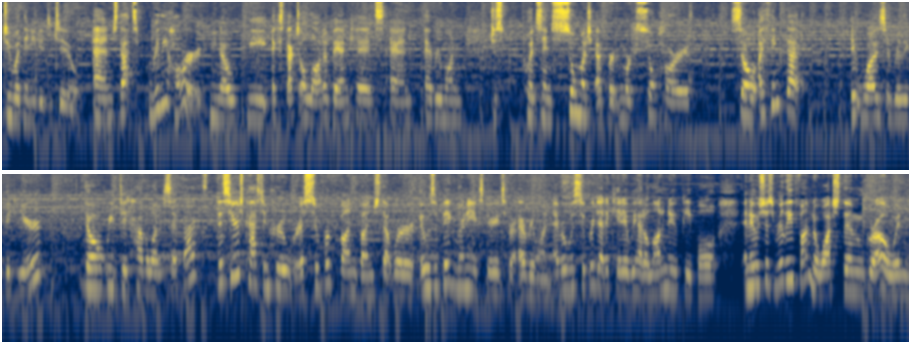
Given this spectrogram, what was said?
do what they needed to do. And that's really hard. You know, we expect a lot of band kids and everyone just puts in so much effort and works so hard. So I think that it was a really good year, though we did have a lot of setbacks. This year's cast and crew were a super fun bunch that were, it was a big learning experience for everyone. Everyone was super dedicated, we had a lot of new people, and it was just really fun to watch them grow and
